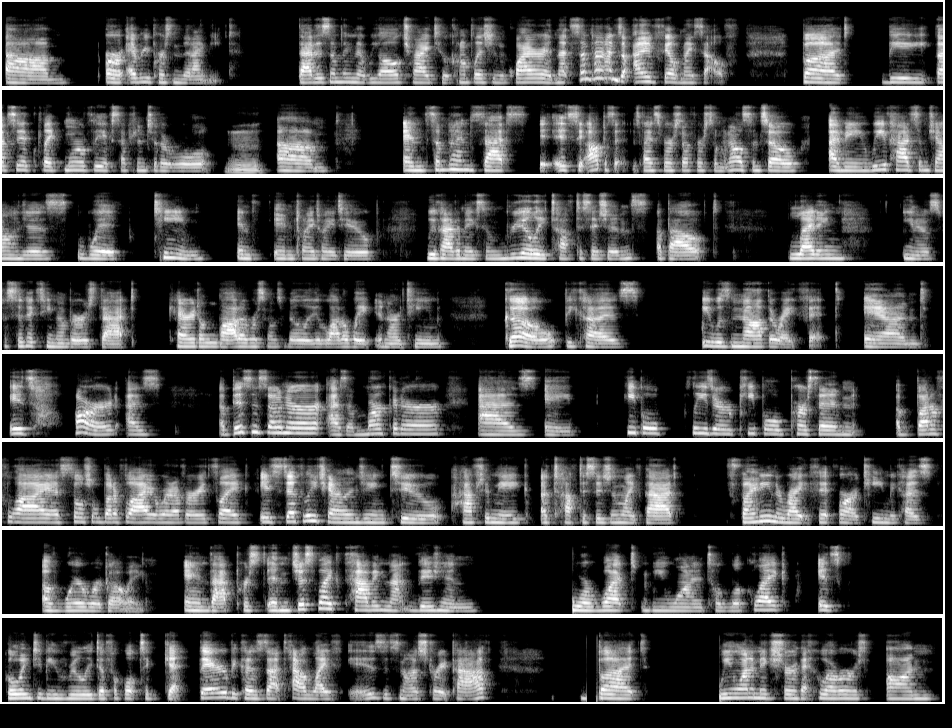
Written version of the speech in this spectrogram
um or every person that I meet. That is something that we all try to accomplish and acquire and that sometimes I fail myself. But the that's it like more of the exception to the rule Mm. um and sometimes that's it's the opposite it's vice versa for someone else and so i mean we've had some challenges with team in in 2022 we've had to make some really tough decisions about letting you know specific team members that carried a lot of responsibility a lot of weight in our team go because it was not the right fit. And it's hard as a business owner, as a marketer, as a people pleaser, people person, a butterfly, a social butterfly, or whatever. It's like, it's definitely challenging to have to make a tough decision like that, finding the right fit for our team because of where we're going. And that person, and just like having that vision for what we want it to look like, it's going to be really difficult to get there because that's how life is. It's not a straight path. But we want to make sure that whoever's on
